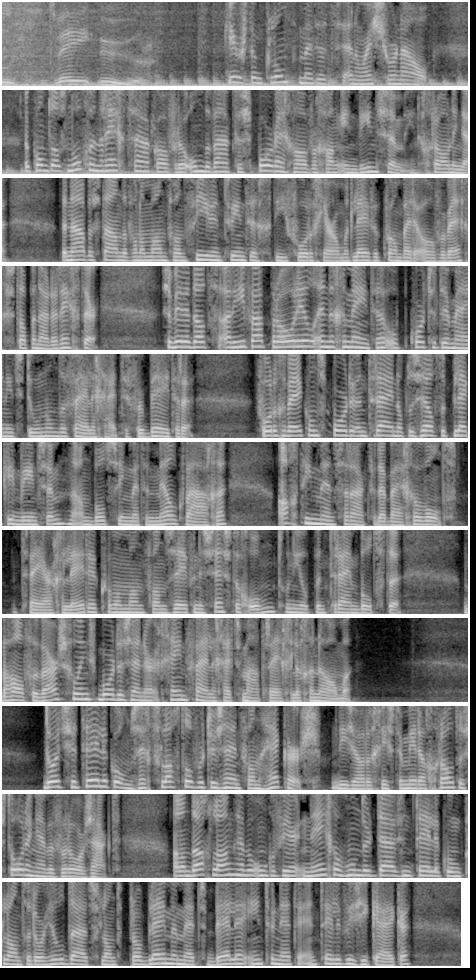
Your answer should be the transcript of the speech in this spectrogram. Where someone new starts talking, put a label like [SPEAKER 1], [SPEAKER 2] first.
[SPEAKER 1] van 2 uur.
[SPEAKER 2] Kirsten Klomp met het NOS-journaal. Er komt alsnog een rechtszaak over de onbewaakte spoorwegovergang in Winsum in Groningen. De nabestaanden van een man van 24 die vorig jaar om het leven kwam bij de overweg stappen naar de rechter. Ze willen dat Arriva, ProRail en de gemeente op korte termijn iets doen om de veiligheid te verbeteren. Vorige week ontspoorde een trein op dezelfde plek in Winsum na een botsing met een melkwagen. 18 mensen raakten daarbij gewond. Twee jaar geleden kwam een man van 67 om toen hij op een trein botste. Behalve waarschuwingsborden zijn er geen veiligheidsmaatregelen genomen. Deutsche Telekom zegt slachtoffer te zijn van hackers. Die zouden gistermiddag grote storing hebben veroorzaakt. Al een dag lang hebben ongeveer 900.000 telecomklanten door heel Duitsland problemen met bellen, internetten en televisie kijken.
